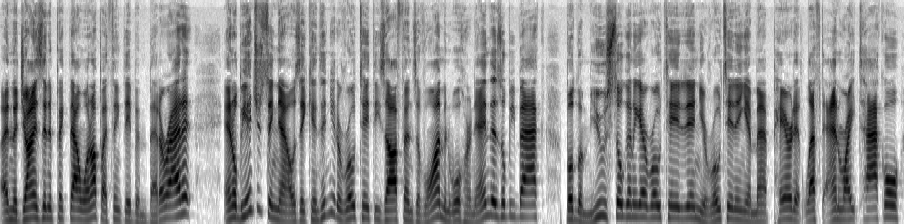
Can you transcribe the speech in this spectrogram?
And the Giants didn't pick that one up. I think they've been better at it. And it'll be interesting now as they continue to rotate these offensive linemen. Will Hernandez will be back, but Lemieux's still going to get rotated in. You're rotating in Matt Peart at left and right tackle.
